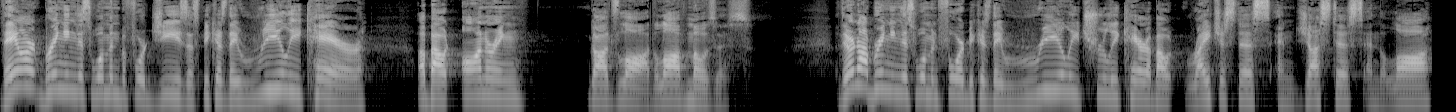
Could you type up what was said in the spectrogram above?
They aren't bringing this woman before Jesus because they really care about honoring God's law, the law of Moses. They're not bringing this woman forward because they really, truly care about righteousness and justice and the law.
